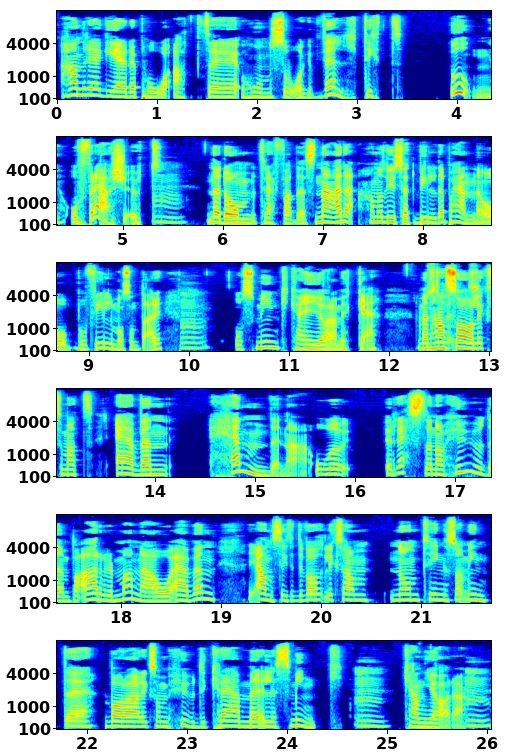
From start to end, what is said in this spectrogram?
Han reagerade på att eh, hon såg väldigt ung och fräsch ut Mm. när de träffades nära. Han hade ju sett bilder på henne och på film och sånt där. Mm. Och smink kan ju göra mycket. Men han Absolut. sa liksom att även händerna och resten av huden på armarna och även i ansiktet, det var liksom någonting som inte bara liksom hudkrämer eller smink Mm. kan göra. Mm.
